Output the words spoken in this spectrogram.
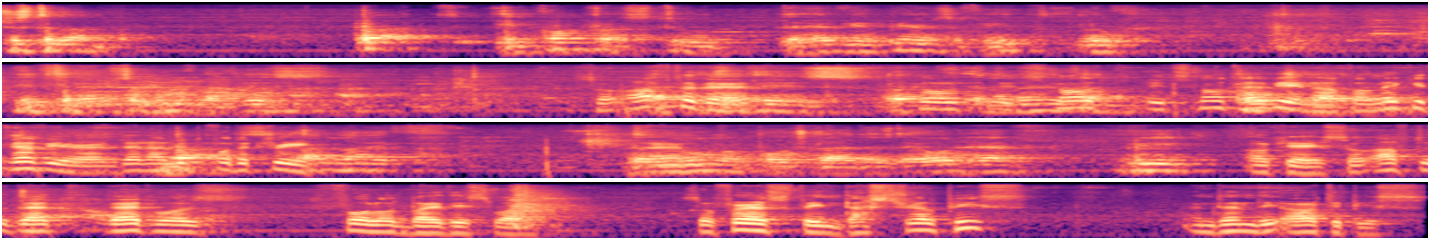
just a lamp. But in contrast to the heavy appearance of it, look, it can also move like this. So after And that, it is I thought it's not, it's not heavy enough, I'll make it heavier, and then I looked for the tree. Unlike the And- normal porch gliders, they all have big Okay, so after that, that was followed by this one. So first the industrial piece, and then the arty piece.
